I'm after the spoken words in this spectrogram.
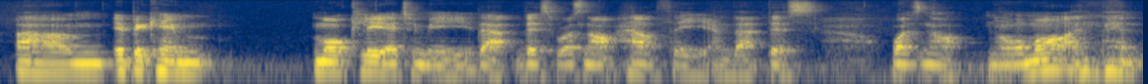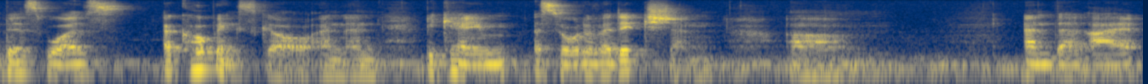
um, it became more clear to me that this was not healthy and that this was not normal and that this was a coping skill and, and became a sort of addiction. Um, and that I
